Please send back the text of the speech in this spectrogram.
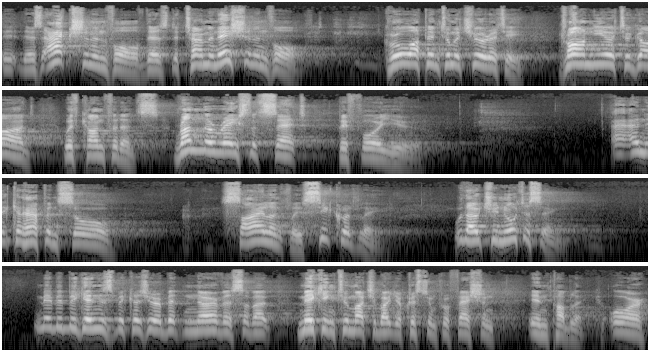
there's action involved, there's determination involved. Grow up into maturity, draw near to God with confidence, run the race that's set before you. And it can happen so silently, secretly, without you noticing. Maybe it begins because you're a bit nervous about making too much about your Christian profession in public, or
